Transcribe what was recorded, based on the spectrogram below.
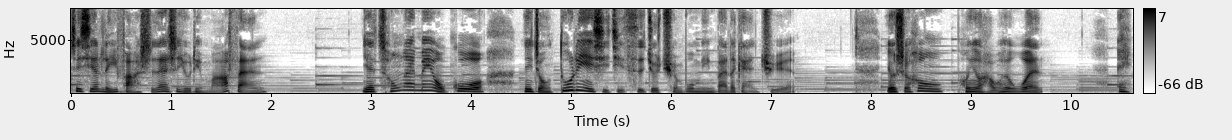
这些礼法实在是有点麻烦，也从来没有过那种多练习几次就全部明白的感觉。有时候朋友还会问：“哎，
